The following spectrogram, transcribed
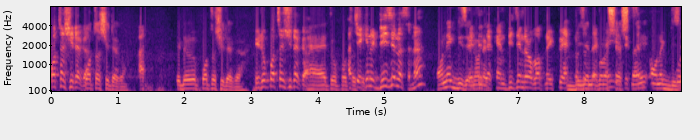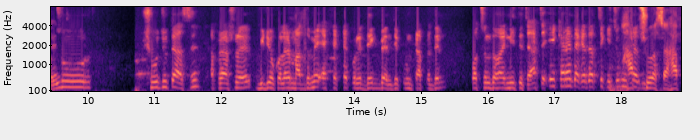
পঁচাশি টাকা। পঁচাশি টাকা। এটা পঁচাশি টাকা। এটাও পঁচাশি টাকা? হ্যাঁ এটা আচ্ছা পঁচাশি এখানে ডিজাইন আছে না? অনেক ডিজাইন অনেক। দেখেন ডিজাইনের অভাব নেই একটু ডিজাইনের কোনো শেষ নাই অনেক ডিজাইন। প্রচুর শু জুতা আছে। আপনারা আসলে ভিডিও কলের মাধ্যমে একটা একটা করে দেখবেন যে কোনটা আপনাদের পছন্দ হয় নিতে চায়। আচ্ছা এখানে দেখা যাচ্ছে কিছু হাফ শু আছে হাফ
